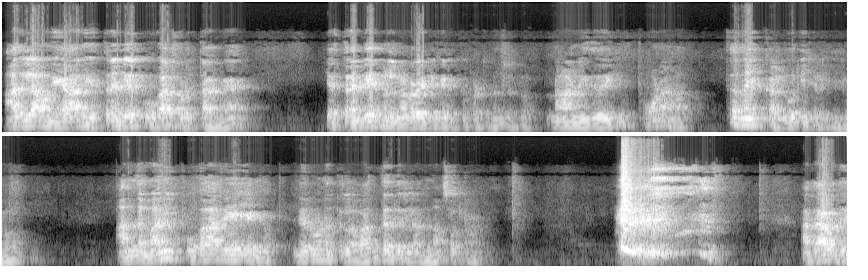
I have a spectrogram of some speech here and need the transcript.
அதில் அவங்க யார் எத்தனை பேர் புகார் கொடுத்தாங்க? எத்தனை பேர் மேல் நடவடிக்கை எடுக்கப்பட்டதுன்னு இருக்கும் நான் இது வரைக்கும் போன அத்தனை கல்லூரிகளிலும் அந்த மாதிரி புகாரே எங்கள் நிறுவனத்தில் வந்ததில்லைன்னு தான் சொல்கிறாங்க அதாவது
